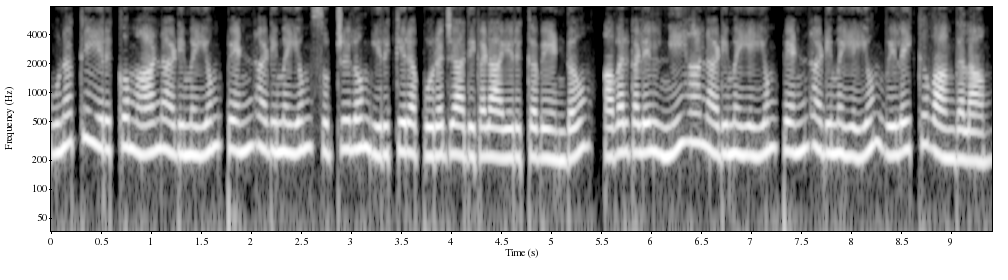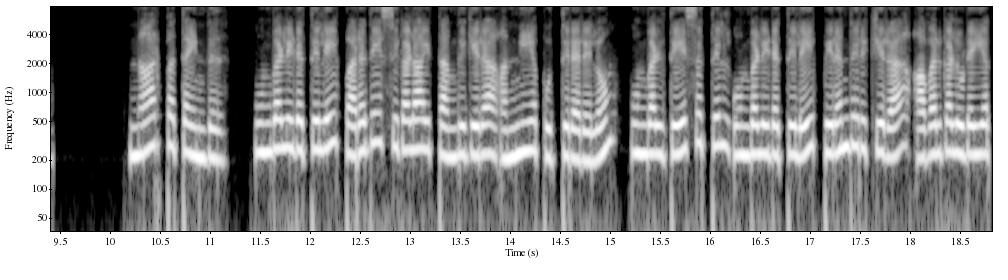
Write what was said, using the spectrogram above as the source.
உனக்கு இருக்கும் ஆண் அடிமையும் பெண் அடிமையும் சுற்றிலும் இருக்கிற புறஜாதிகளாயிருக்க வேண்டும். அவர்களில் நீ ஆண் அடிமையையும் பெண் அடிமையையும் விலைக்கு வாங்கலாம். நாற்பத்தைந்து. உங்களிடத்திலே பரதேசிகளாய் தங்குகிற அந்நிய புத்திரரிலும் உங்கள் தேசத்தில் உங்களிடத்திலே பிறந்திருக்கிற அவர்களுடைய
